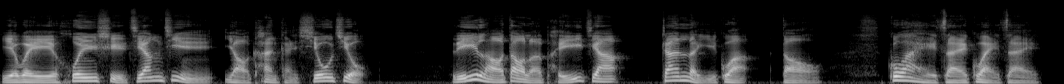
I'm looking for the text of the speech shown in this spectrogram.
也为婚事将近，要看看修旧。李老到了裴家，占了一卦，道：“怪哉怪哉！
